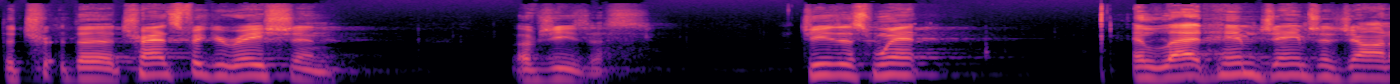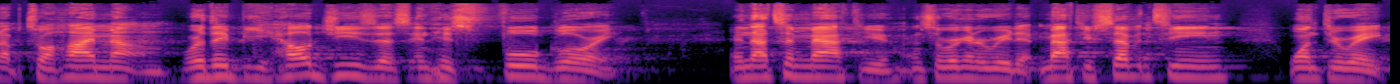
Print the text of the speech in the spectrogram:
The, tr- the transfiguration of Jesus. Jesus went and led him, James, and John up to a high mountain where they beheld Jesus in his full glory. And that's in Matthew. And so we're going to read it Matthew 17, 1 through 8.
